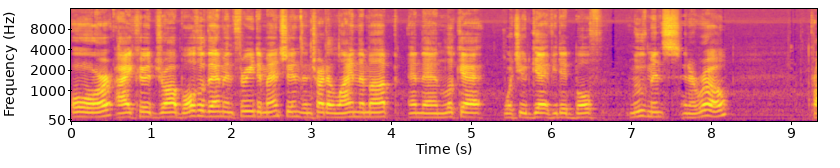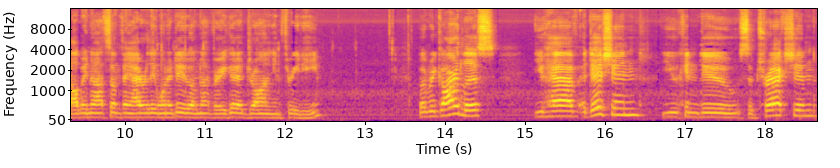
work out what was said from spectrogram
Or I could draw both of them in three dimensions and try to line them up and then look at what you'd get if you did both movements in a row. Probably not something I really want to do. I'm not very good at drawing in 3D. But regardless, you have addition, you can do subtraction,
